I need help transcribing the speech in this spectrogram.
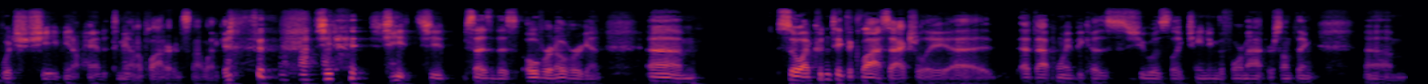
which she you know handed to me on a platter. It's not like she she she says this over and over again. Um, so i couldn't take the class actually. Uh, at that point because she was like changing the format or something. Um,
